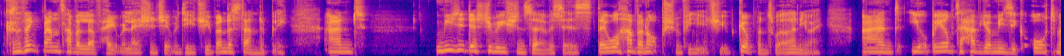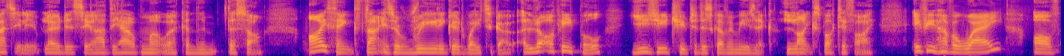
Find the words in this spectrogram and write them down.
because I think bands have a love hate relationship with YouTube, understandably, and music distribution services they will have an option for YouTube. Good ones will anyway, and you'll be able to have your music automatically uploaded, so you'll have the album artwork and the, the song. I think that is a really good way to go. A lot of people use YouTube to discover music, like Spotify. If you have a way of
